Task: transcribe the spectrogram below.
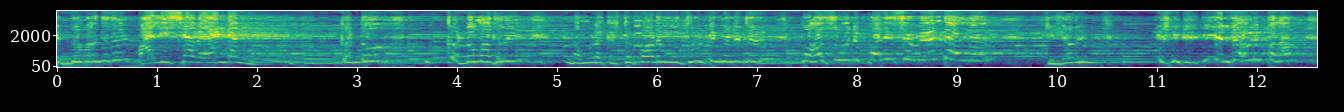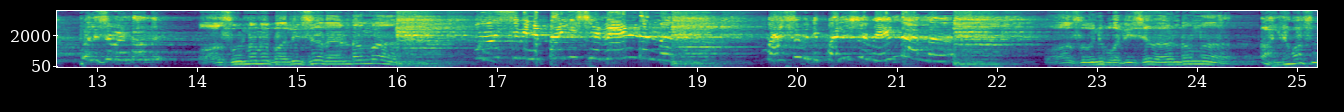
എന്താ പറഞ്ഞത്? പലിശ വേണ്ടെന്ന്. കണ്ടോ? കണ്ടോ മാധവി? നമ്മുടെ കഷ്ടപ്പാടും ബുദ്ധിമുട്ടും കണ്ടിട്ട് വാസുവിന് പലിശ വേണ്ട എന്ന് എല്ലാവരും എല്ലാവരും പറ. പലിശ വേണ്ടെന്ന്. വാസുവിന് പലിശ വേണ്ടെന്ന്. വാസുവിന് പലിശ വേണ്ടെന്ന്. വാസുവിന് പലിശ വേണ്ടെന്ന്. വാസുവിന് പലിശ വേണ്ടെന്ന്. അല്ല വാസു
